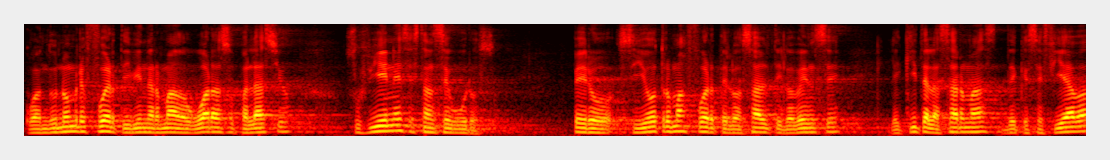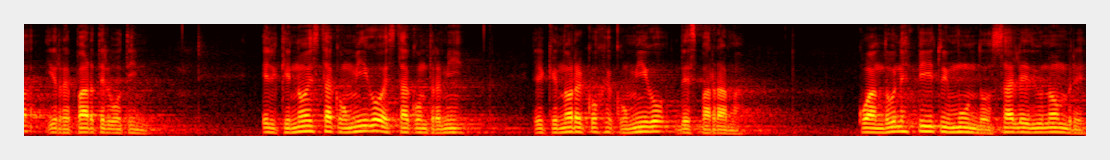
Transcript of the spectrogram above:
Cuando un hombre fuerte y bien armado guarda su palacio, sus bienes están seguros. Pero si otro más fuerte lo asalta y lo vence, le quita las armas de que se fiaba y reparte el botín. El que no está conmigo está contra mí, el que no recoge conmigo desparrama. Cuando un espíritu inmundo sale de un hombre,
